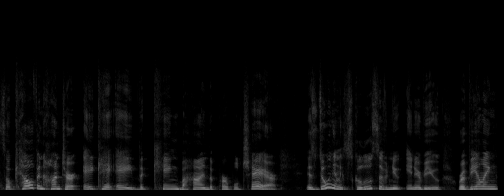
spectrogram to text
So, Kelvin Hunter, aka the king behind the purple chair, is doing an exclusive new interview revealing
